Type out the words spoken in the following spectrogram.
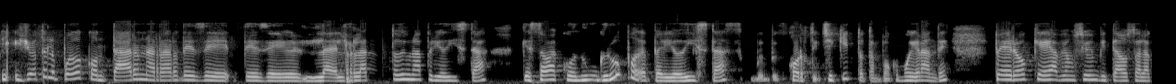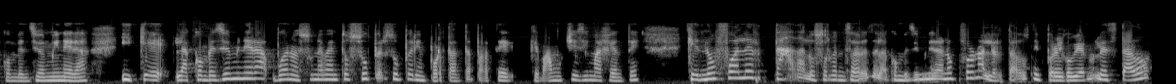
y, y yo te lo puedo contar o narrar desde, desde la- el relato de una periodista que estaba con un grupo de periodistas, corti, chiquito, tampoco muy grande, pero que habíamos sido invitados a la convención minera y que la convención minera, bueno, es un evento súper, súper importante, aparte que va muchísima gente, que no fue alertada, los organizadores de la convención minera no fueron alertados ni por el gobierno del estado,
